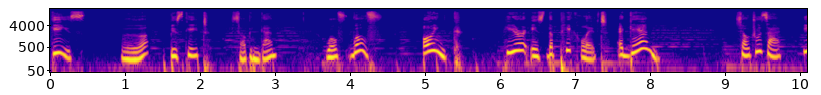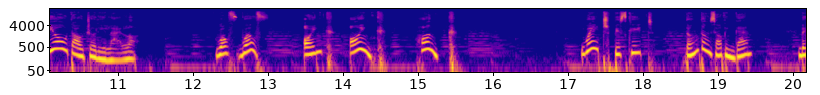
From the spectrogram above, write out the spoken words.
geese，鹅，biscuit，小饼干。Wolf, wolf. Oink. Here is the piglet again. 小猪仔又到这里来了。Wolf, wolf. Oink, oink. Honk. Wait, biscuit. 等等，小饼干。The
